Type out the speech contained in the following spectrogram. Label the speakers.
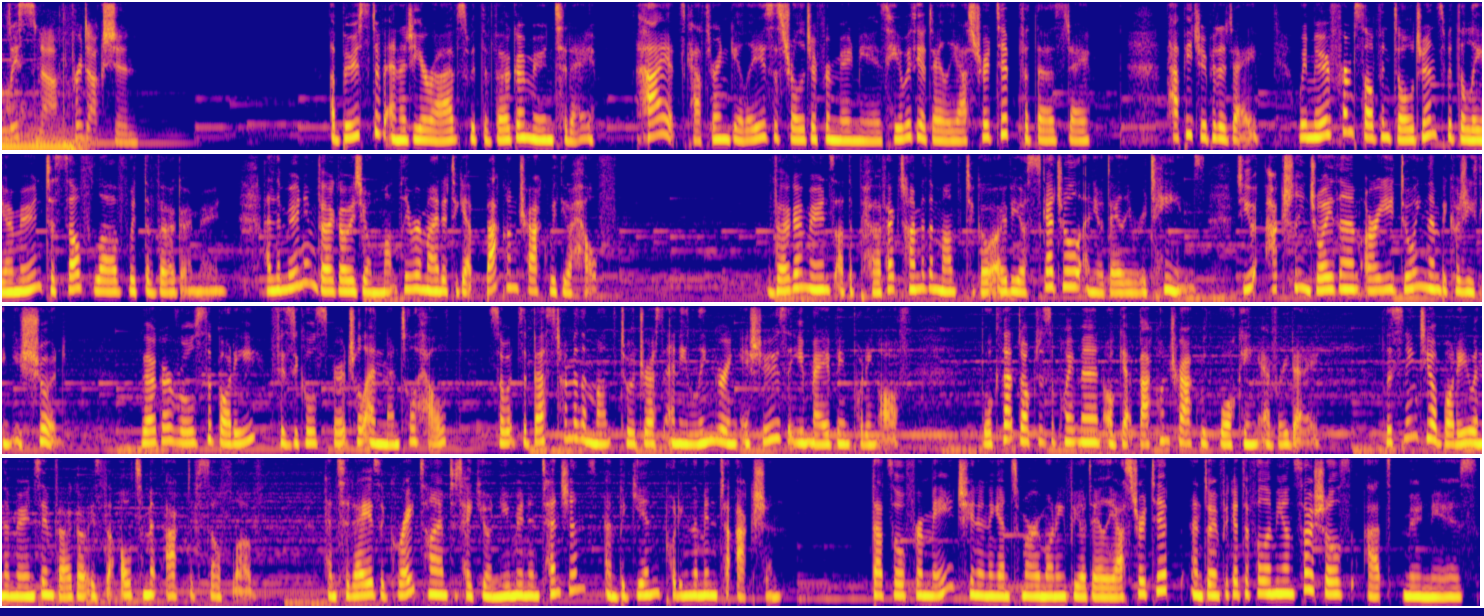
Speaker 1: a LiSTNR production.
Speaker 2: A boost of energy arrives with the Virgo moon today. Hi, it's Katherine Gillies, astrologer from Moon Muse, here with your daily astro tip for Thursday. Happy Jupiter Day. We move from self indulgence with the Leo moon to self love with the Virgo moon. And the moon in Virgo is your monthly reminder to get back on track with your health. Virgo moons are the perfect time of the month to go over your schedule and your daily routines. Do you actually enjoy them or are you doing them because you think you should? Virgo rules the body, physical, spiritual, and mental health, so it's the best time of the month to address any lingering issues that you may have been putting off. Book that doctor's appointment or get back on track with walking every day. Listening to your body when the moon's in Virgo is the ultimate act of self love. And today is a great time to take your new moon intentions and begin putting them into action. That's all from me. Tune in again tomorrow morning for your daily astro tip. And don't forget to follow me on socials at Moon Muse.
